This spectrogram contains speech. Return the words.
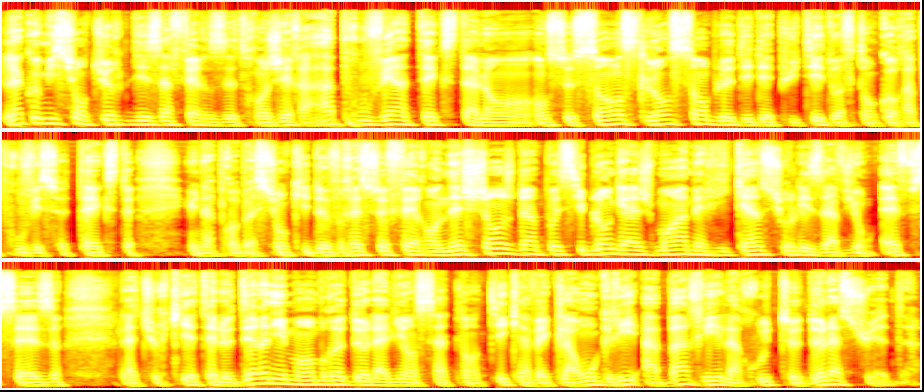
La Commission turque des affaires étrangères a approuvé un texte allant en ce sens. L'ensemble des députés doivent encore approuver ce texte. Une approbation qui devrait se faire en échange d'un possible engagement américain sur les avions F-16. La Turquie était le dernier membre de l'Alliance Atlantique avec la Hongrie à barrer la route de la Suède.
